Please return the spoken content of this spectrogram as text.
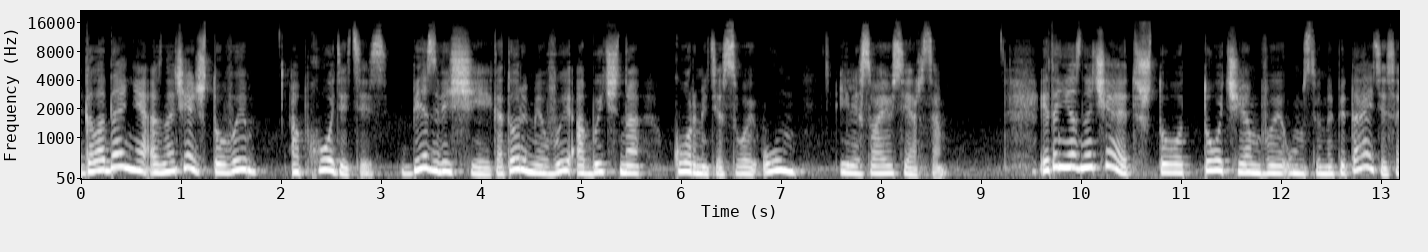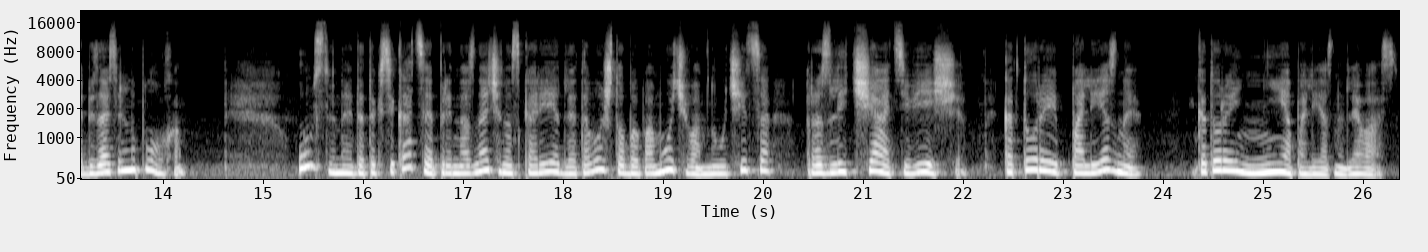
голодание означает, что вы обходитесь без вещей, которыми вы обычно кормите свой ум или свое сердце – это не означает, что то, чем вы умственно питаетесь, обязательно плохо. Умственная детоксикация предназначена скорее для того, чтобы помочь вам научиться различать вещи, которые полезны и которые не полезны для вас.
